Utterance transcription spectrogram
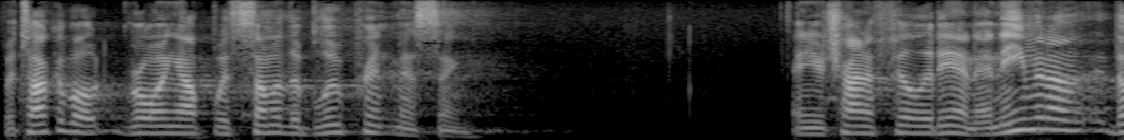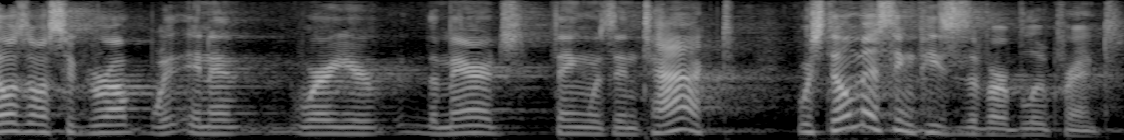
but talk about growing up with some of the blueprint missing. And you're trying to fill it in. And even those of us who grew up in a, where your, the marriage thing was intact, we're still missing pieces of our blueprint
